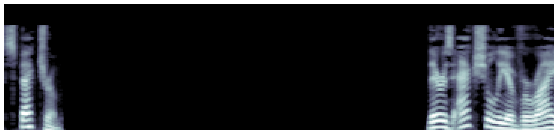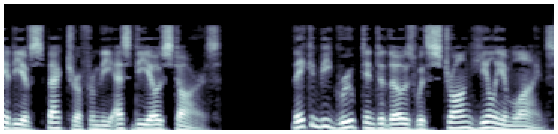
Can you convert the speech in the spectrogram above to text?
Spectrum There is actually a variety of spectra from the SDO stars. They can be grouped into those with strong helium lines,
